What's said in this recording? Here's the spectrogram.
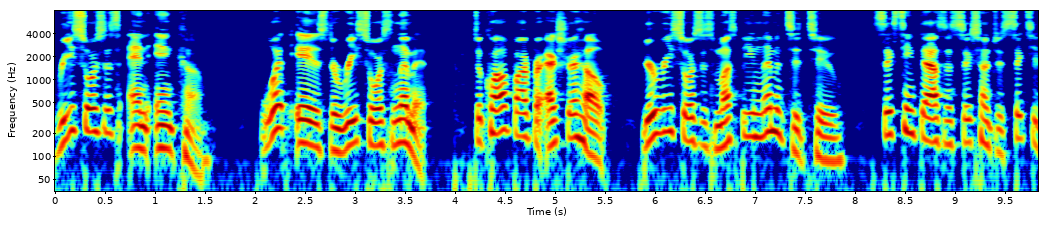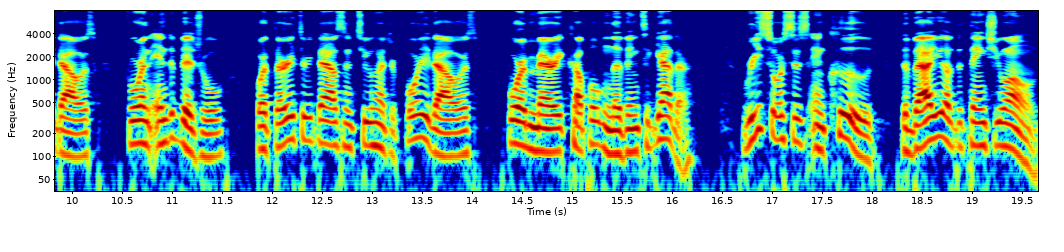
Resources and income. What is the resource limit? To qualify for extra help, your resources must be limited to $16,660 for an individual or $33,240 for a married couple living together. Resources include the value of the things you own.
